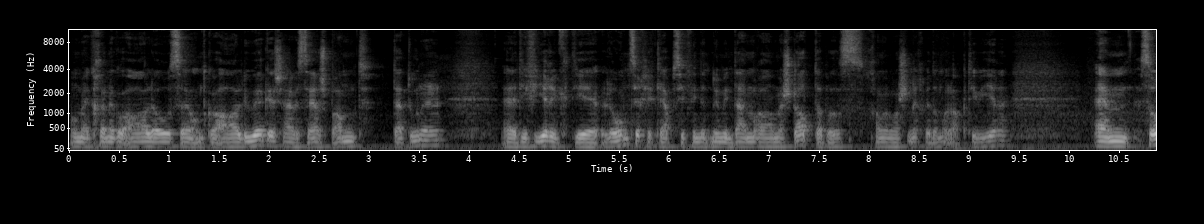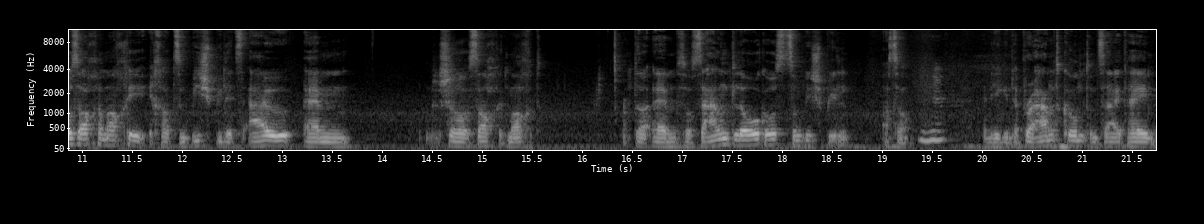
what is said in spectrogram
wo wir können anhören und anschauen. Das ist auch sehr spannend, der Tunnel. Äh, Die Vierung, die lohnt sich. Ich glaube, sie findet nicht mehr in diesem Rahmen statt, aber das kann man wahrscheinlich wieder mal aktivieren. Ähm, so Sachen mache ich. Ich habe zum Beispiel jetzt auch ähm, schon Sachen gemacht, da, ähm, so Soundlogos zum Beispiel. Also, wenn irgendeine Brand kommt und sagt, hey,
